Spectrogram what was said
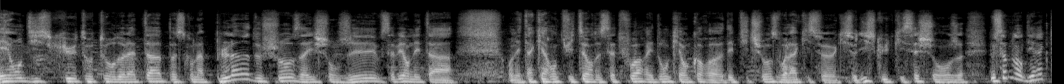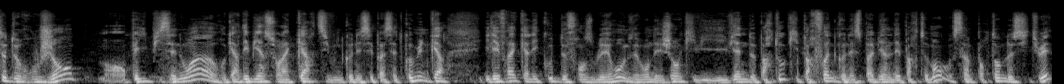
Et on discute autour de la table parce qu'on a plein de choses à échanger. Vous savez, on est à on est à 48 heures de cette foire et donc il y a encore euh, des petites choses voilà qui se qui se discutent, qui s'échangent. Nous sommes en direct de Rougeant en pays pissénois. Regardez bien sur la carte si vous ne connaissez pas cette commune car il est vrai qu'à l'écoute de France Bleu Héros, nous avons des gens qui vi- viennent de partout qui parfois ne connaissent pas bien le département, c'est important de le situer.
